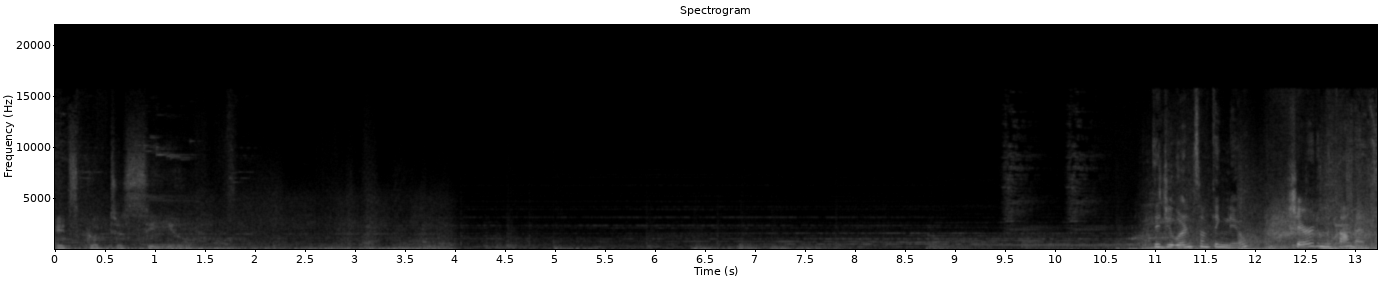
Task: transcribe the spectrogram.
It's good to see you. Did you learn something new? Share it in the comments.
